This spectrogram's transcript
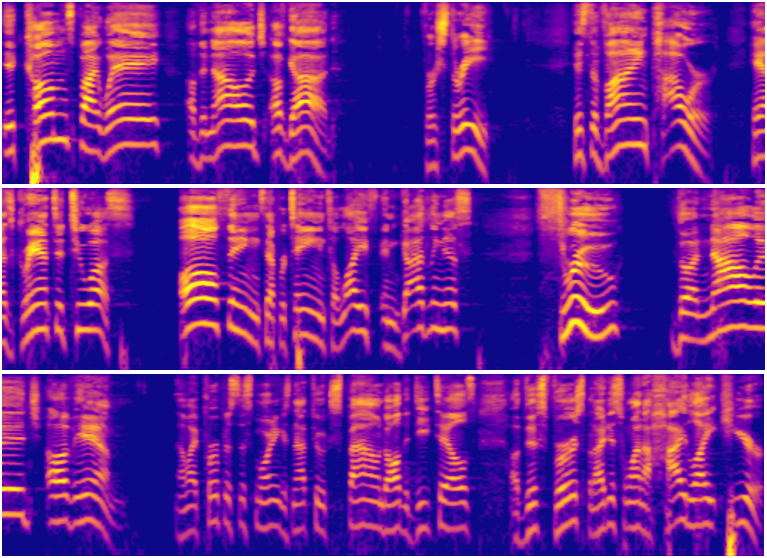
it comes by way of the knowledge of God. Verse 3 His divine power has granted to us all things that pertain to life and godliness through the knowledge of Him. Now, my purpose this morning is not to expound all the details of this verse, but I just want to highlight here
